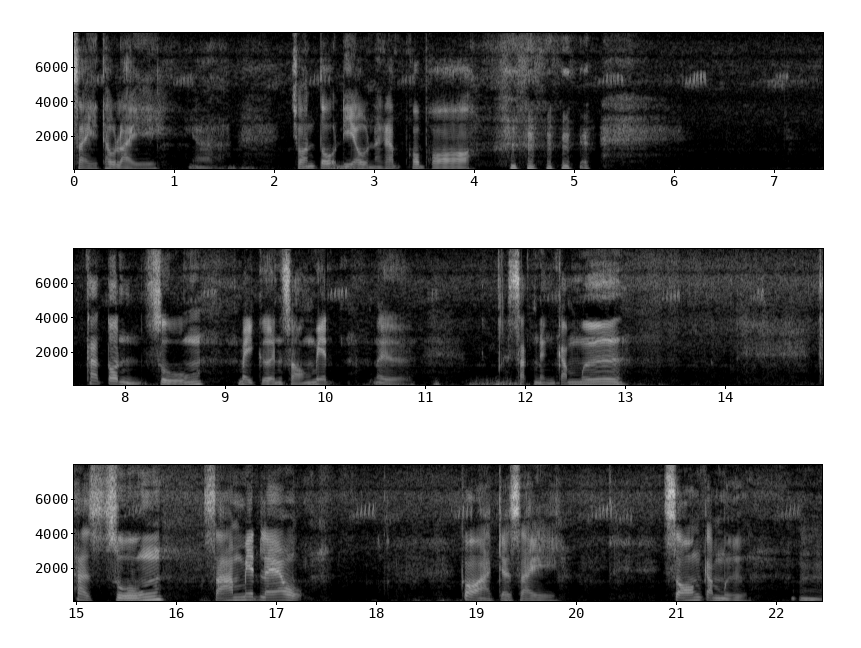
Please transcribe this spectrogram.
ใส่เท่าไหร่อ่า ช้อนโต๊ะเดียวนะครับ ก็พอ ถ้าต้นสูงไม่เกินสองเมตร เออ สักหนึ่งกำมือ ถ้าสูงสามเมตรแล้ว ก็อาจจะใส่สองกำมือ อืม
